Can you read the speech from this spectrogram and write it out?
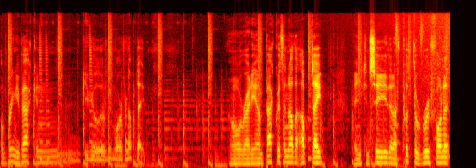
I'll bring you back and give you a little bit more of an update. Alrighty, I'm back with another update and you can see that I've put the roof on it.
